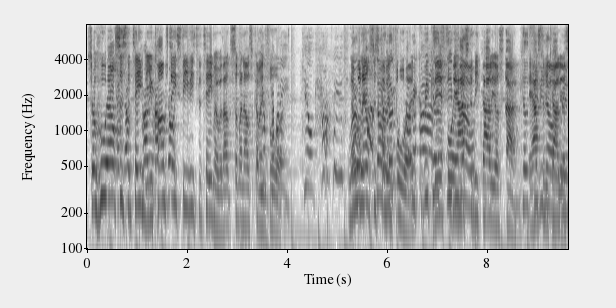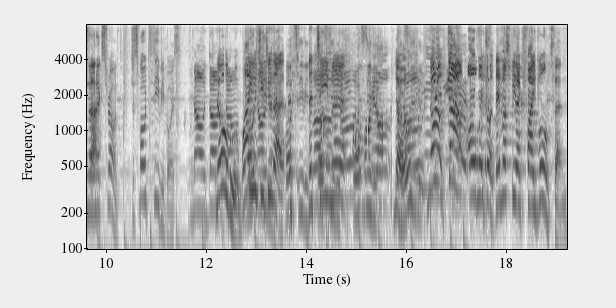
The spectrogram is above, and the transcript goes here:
So who else is the no, tamer? You can't say. Stevie's the tamer without someone else coming Kill forward. Callie. Kill Callie. No one else is no, coming look, forward. we- we Therefore, Stevie it has now. to be Callie or Stan. Kill It has to be now, Callie or Stan. next round. Just vote Stevie, boys. No, don't. No, don't, why don't, would you don't do that? Vote The, Stevie. the Vote tamer. Stevie. Oh Vote Stevie. No, no, no, Stevie. God! Oh my God! There must be like five wolves then.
